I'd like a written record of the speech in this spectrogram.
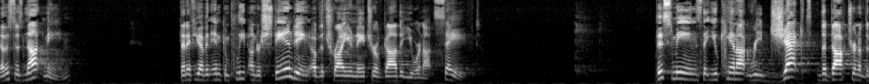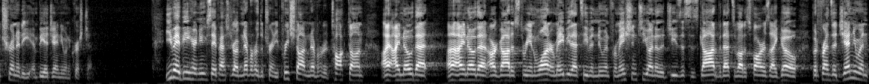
Now, this does not mean that if you have an incomplete understanding of the triune nature of God, that you are not saved. This means that you cannot reject the doctrine of the Trinity and be a genuine Christian. You may be here and you can say, Pastor Joe, I've never heard the Trinity preached on, I've never heard it talked on. I, I know that I know that our God is three in one, or maybe that's even new information to you. I know that Jesus is God, but that's about as far as I go. But, friends, a genuine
